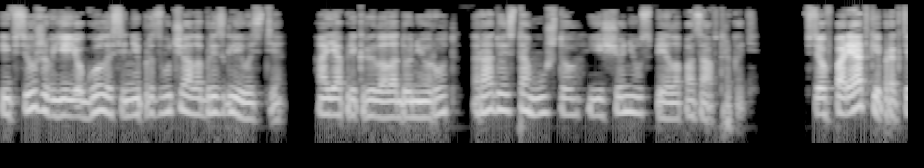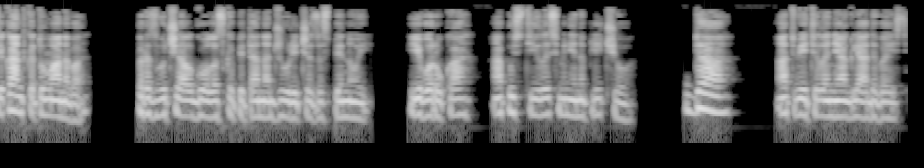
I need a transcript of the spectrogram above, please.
и все же в ее голосе не прозвучало брезгливости, а я прикрыла ладонью рот, радуясь тому, что еще не успела позавтракать. Все в порядке, практикантка Туманова, прозвучал голос капитана Джурича за спиной. Его рука опустилась мне на плечо. "Да", ответила, не оглядываясь.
